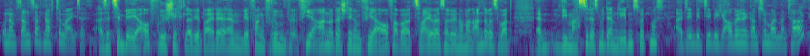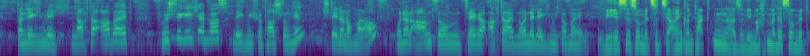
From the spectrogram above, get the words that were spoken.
und am Samstag nachts um eins. Also jetzt sind wir ja auch Frühschichtler, wir beide. Ähm, wir fangen früh um vier an oder stehen um vier auf, aber zwei Uhr ist natürlich nochmal ein anderes Wort. Ähm, wie machst du das mit deinem Lebensrhythmus? Also im Prinzip, ich arbeite ganz normal meinen Tag. Dann lege ich mich nach der Arbeit, frühstücke ich etwas, lege mich für ein paar Stunden hin, stehe dann nochmal auf und dann abends um circa acht, halb neun lege ich mich nochmal hin. Wie ist es so mit sozialen Kontakten? Also wie macht man das so mit,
